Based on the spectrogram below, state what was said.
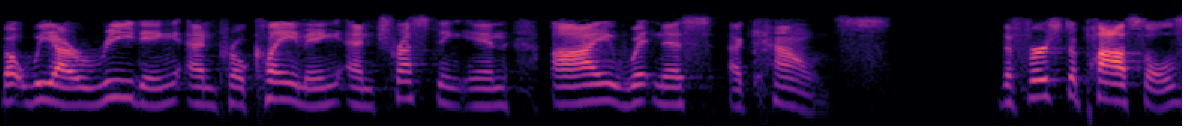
but we are reading and proclaiming and trusting in eyewitness accounts. The first apostles,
